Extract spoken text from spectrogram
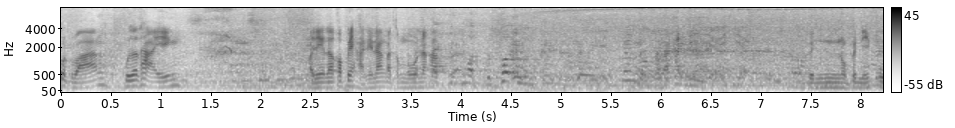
กดวางกูจะถ่ายเองวันนี้เราก็ไปหาที่นั่งกันตรงนู้นนะครับ หมดโทษมึงไม่เหมือนสารคดีอะไอ้เหี้ยเป็นผมเป็นนิฟู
